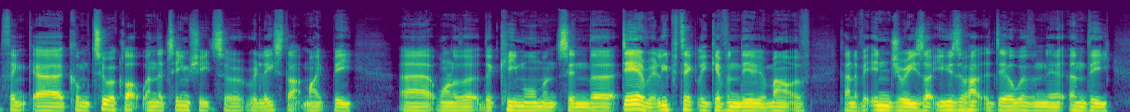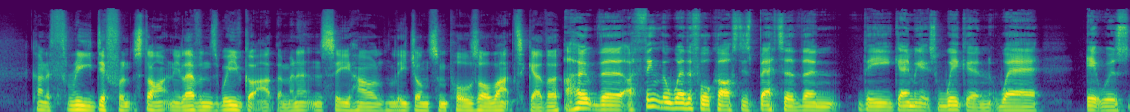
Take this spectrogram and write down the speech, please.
I think uh, come two o'clock when the team sheets are released, that might be uh, one of the, the key moments in the day, really, particularly given the amount of kind of injuries that you have had to deal with and the, and the kind of three different starting 11s we've got at the minute and see how Lee Johnson pulls all that together. I hope the I think the weather forecast is better than the game against Wigan where it was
